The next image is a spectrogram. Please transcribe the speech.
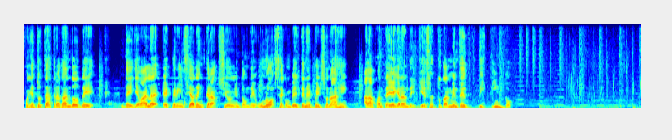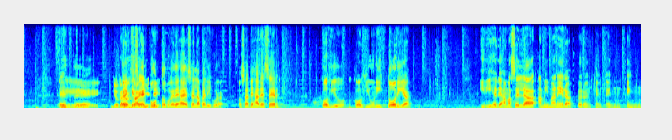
porque tú estás tratando de, de llevar la experiencia de interacción en donde uno se convierte en el personaje a la pantalla grande, y eso es totalmente distinto. Este, Eh, yo Pero creo es que ese es el punto, porque deja de ser la película. O sea, deja de ser. Cogí, cogí una historia y dije, déjame hacerla a mi manera, pero en, en- en-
